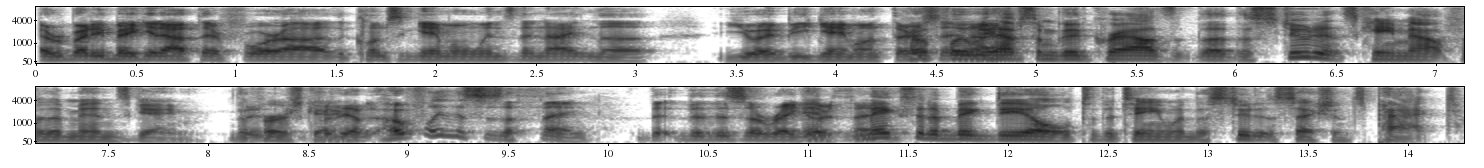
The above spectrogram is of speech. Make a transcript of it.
Everybody make it out there for uh, the Clemson game on Wednesday night and the UAB game on Thursday. Hopefully, we have some good crowds. The the students came out for the men's game, the For- first game. the- hopefully, this is a thing. Th- th- this is a regular it thing. makes it a big deal to the team when the student section's packed.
